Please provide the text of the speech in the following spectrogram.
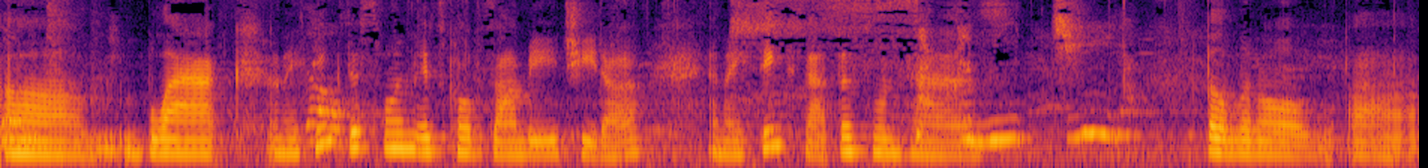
um, black, and I think this one it's called Zombie Cheetah. And I think that this one has the little uh,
